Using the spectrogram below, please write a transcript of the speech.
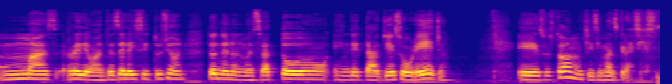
más relevantes de la institución donde nos muestra todo en detalle sobre ella. Eso es todo, muchísimas gracias.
